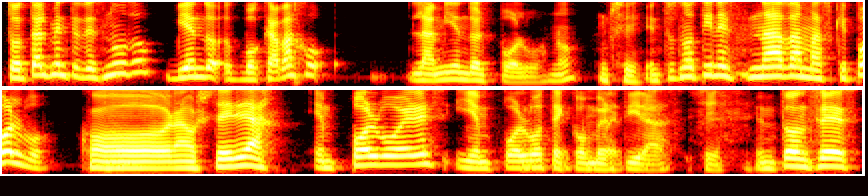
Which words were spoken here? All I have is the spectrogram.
totalmente desnudo, viendo boca abajo, lamiendo el polvo, ¿no? Sí. Entonces no tienes nada más que polvo. Con austeridad. En polvo eres y en polvo te convertirás. Sí. Entonces,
